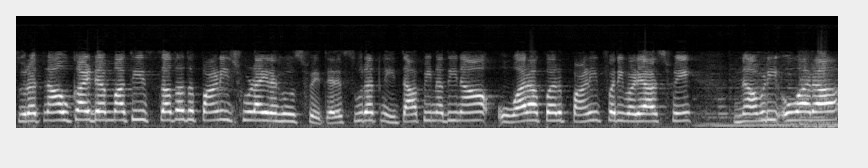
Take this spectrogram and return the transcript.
સુરતના ઉકાઈ ડેમમાંથી સતત પાણી છોડાઈ રહ્યું છે. ત્યારે સુરતની તાપી નદીના ઓવારા પર પાણી ફરી વળ્યા છે. નાવડી ઓવારા,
